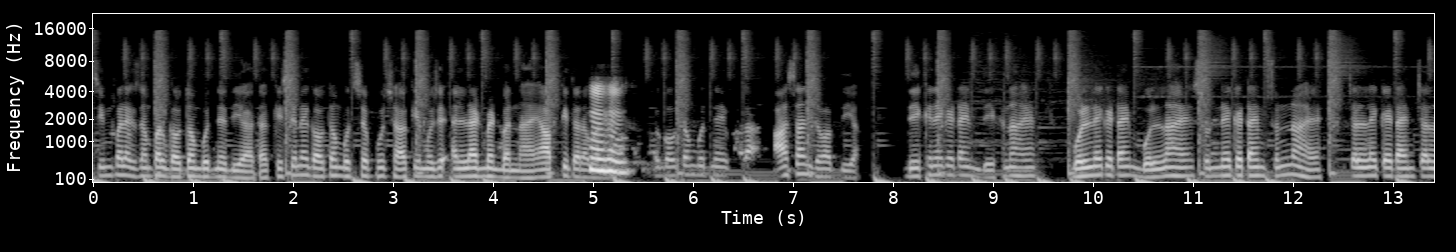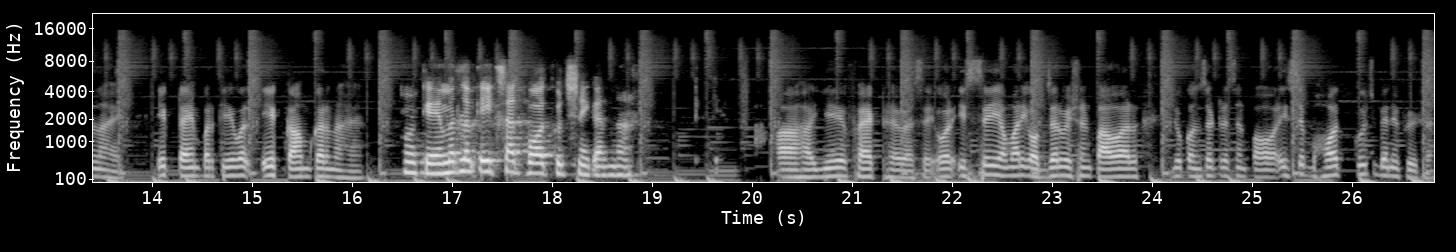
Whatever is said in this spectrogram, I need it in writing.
सिंपल एग्जांपल गौतम बुद्ध ने दिया था। किसी ने गौतम बुद्ध से पूछा कि मुझे एनलाइटमेंट बनना है आपकी तरह तो गौतम बुद्ध ने बड़ा आसान जवाब दिया देखने के टाइम देखना है बोलने के टाइम बोलना है सुनने के टाइम सुनना है चलने के टाइम चलना है। एक टाइम पर केवल एक काम करना है। ओके okay, मतलब एक साथ बहुत कुछ नहीं करना। हाँ हाँ ये फैक्ट है वैसे। और इससे ही हमारी ऑब्जर्वेशन पावर जो कंसंट्रेशन पावर इससे बहुत कुछ बेनिफिट है।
